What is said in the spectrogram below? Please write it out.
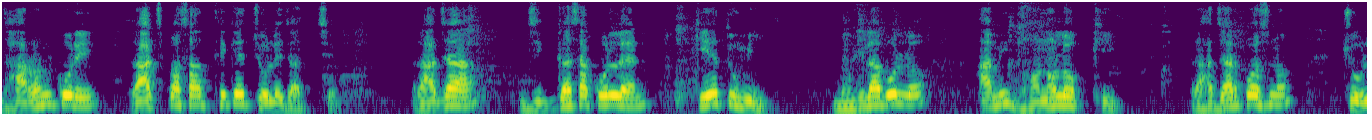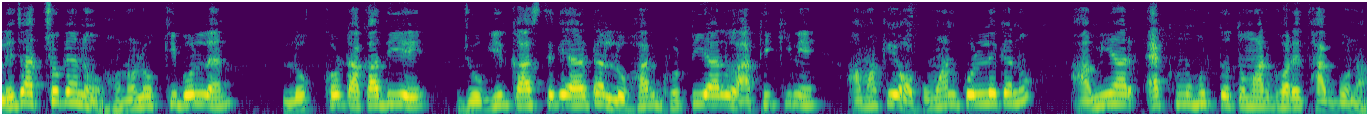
ধারণ করে রাজপ্রাসাদ থেকে চলে যাচ্ছে। রাজা জিজ্ঞাসা করলেন, কে তুমি? মহিলা বলল, আমি ধনলক্ষ্মী। রাজার প্রশ্ন, চলে যাচ্ছ কেন? ধনলক্ষ্মী বললেন লক্ষ টাকা দিয়ে যোগীর কাছ থেকে একটা লোহার ঘটি আর লাঠি কিনে আমাকে অপমান করলে কেন? আমি আর এক মুহূর্ত তোমার ঘরে থাকব না।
